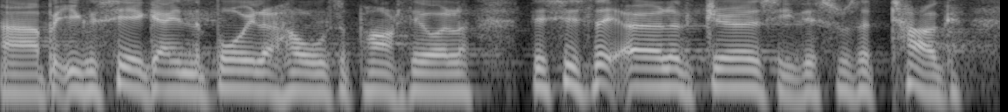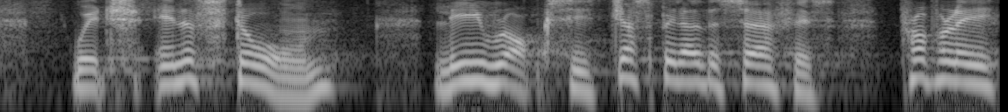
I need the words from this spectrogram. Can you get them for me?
Uh, but you can see again the boiler holds are part of the oiler. This is the Earl of Jersey. This was a tug which, in a storm, Lee Rocks is just below the surface, probably,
